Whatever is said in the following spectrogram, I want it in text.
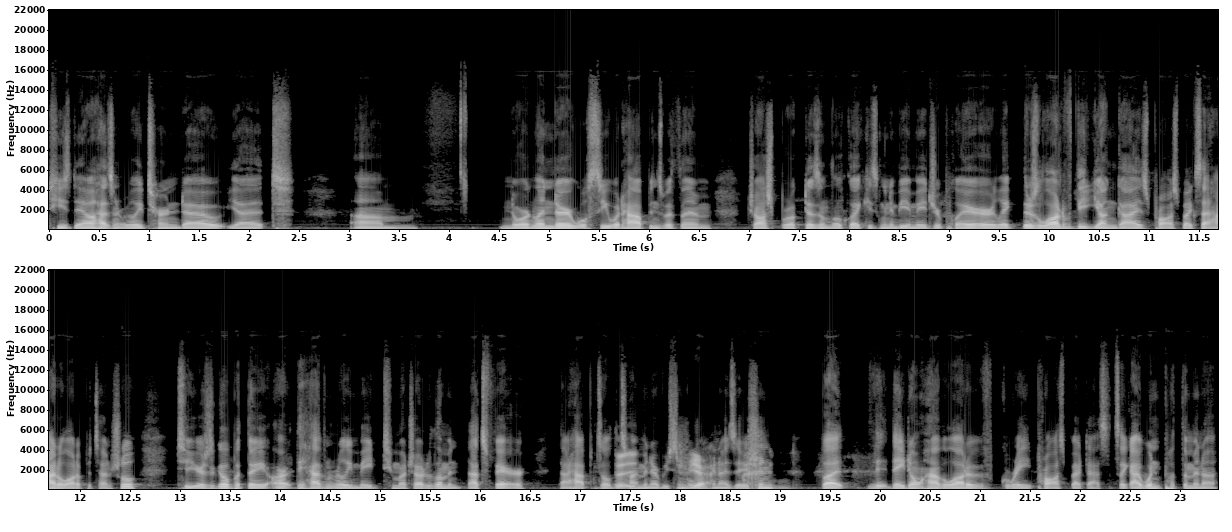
Teasdale hasn't really turned out yet. Um, Norlinder, we'll see what happens with him. Josh Brook doesn't look like he's going to be a major player. Like, there's a lot of the young guys prospects that had a lot of potential two years ago, but they are they haven't really made too much out of them, and that's fair. That happens all the The- time in every single yeah. organization but they, they don't have a lot of great prospect assets. Like I wouldn't put them in a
